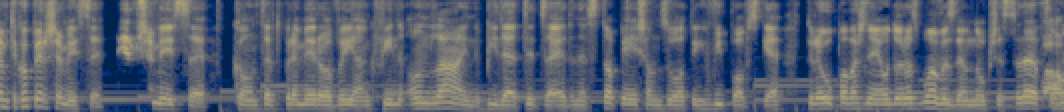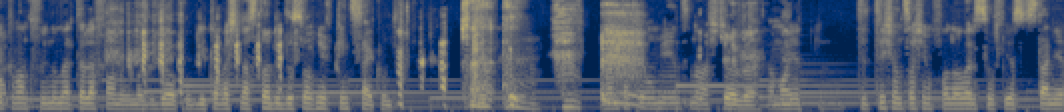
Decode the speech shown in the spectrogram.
Powiem tylko pierwsze miejsce. Pierwsze miejsce koncert premierowy Young Fin Online. Bilety za jedyne 150 zł VIP-owskie, które upoważniają do rozmowy ze mną przez telefon. Człowieku, mam twój numer telefonu i mogę go opublikować na story dosłownie w 5 sekund. mam takie umiejętności. Trzeba. A moje ty- 1008 followersów jest w stanie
